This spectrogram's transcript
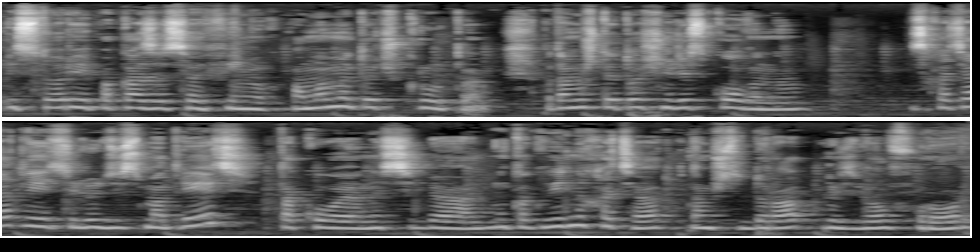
историю показывает в своих фильмах. По-моему, это очень круто, потому что это очень рискованно. Захотят ли эти люди смотреть такое на себя? Ну, как видно, хотят, потому что дурак произвел фурор.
